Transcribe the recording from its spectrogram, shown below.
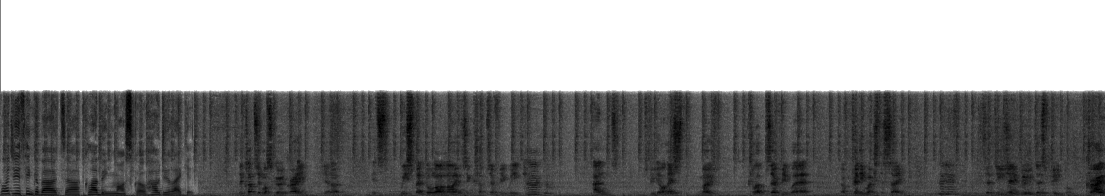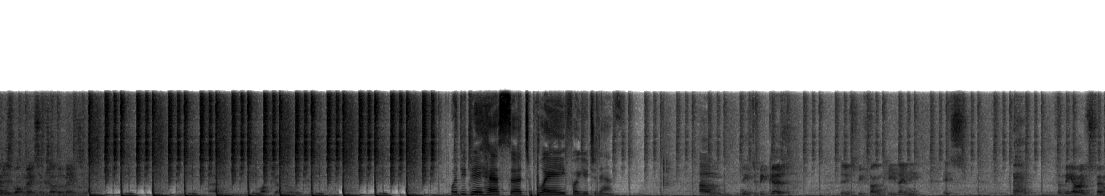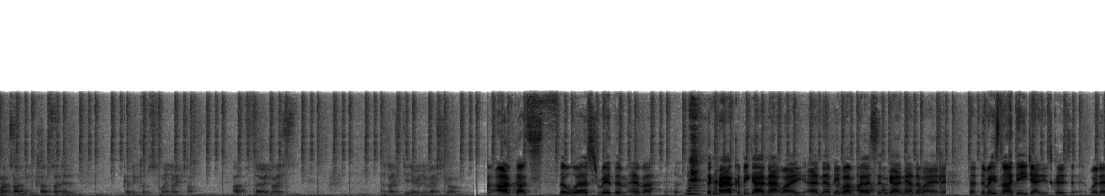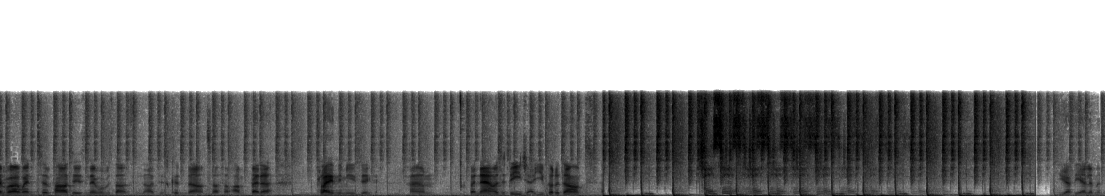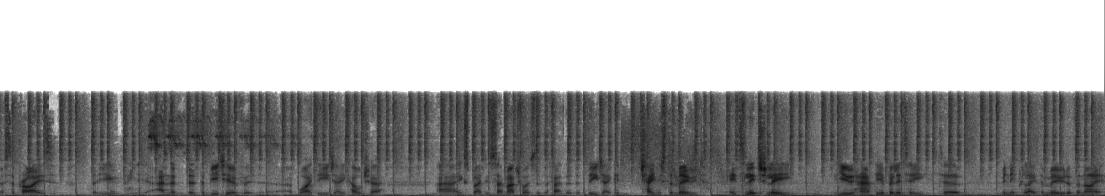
what do you think about uh, clubbing Moscow? How do you like it? The clubs in Moscow are great. You know, it's we spend all our lives in clubs every week, and to be honest, most clubs everywhere are pretty much the same. So DJ booth, there's people. Crowd is what makes a club amazing. Um, Moscow, they're always good. What DJ has uh, to play for you to dance? Um, they need to be good. They need to be funky. They need. It's for me. I spend my time in clubs. I don't go to clubs for my night off. I prefer a nice, a nice dinner in a restaurant. I've got the worst rhythm ever. the crowd could be going that way, and there'll be one person going the other way. And it, the, the reason I DJ'd is because whenever I went to parties and everyone was dancing, I just couldn't dance. I thought I'm better playing the music. Um, but now, as a DJ, you've got to dance. You have the element of surprise that you and the, the, the beauty of, of why DJ culture uh, exploded so much was that the fact that the DJ could change the mood. It's literally you have the ability to manipulate the mood of the night.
